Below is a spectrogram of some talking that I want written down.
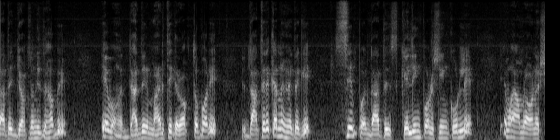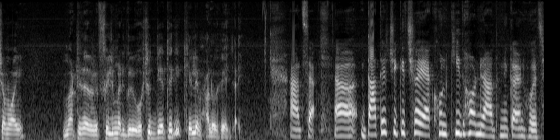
দাঁতের যত্ন নিতে হবে এবং যাদের মাড়ি থেকে রক্ত পড়ে দাঁতের কারণে হয়ে থাকে সিম্পল দাঁতের স্কেলিং পলিশিং করলে এবং আমরা অনেক সময় ম্যাটেরিয়াল ফিলমেটগুলি ওষুধ দিয়ে থেকে খেলে ভালো হয়ে যায়। আচ্ছা দাঁতের চিকিৎসায় এখন কি ধরনের আধুনিকায়ন হয়েছে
